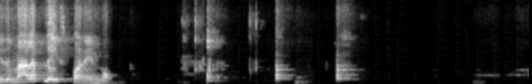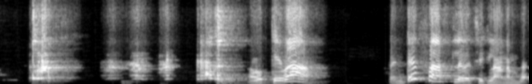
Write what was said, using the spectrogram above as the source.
இது மேல பிளேஸ் பண்ணிடணும். ஓகேவா பண்ணிட்டு ஃபாஸ்ட்ல வச்சுக்கலாம் நம்ம.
